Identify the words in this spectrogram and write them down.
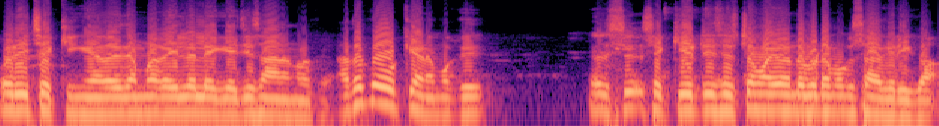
ഒരു ചെക്കിങ് അതായത് നമ്മുടെ കയ്യിലെ ലഗേജ് സാധനങ്ങളൊക്കെ. അതൊക്കെ ഓക്കെയാണ് നമുക്ക് സെക്യൂരിറ്റി സിസ്റ്റവുമായി ബന്ധപ്പെട്ട് നമുക്ക് സഹകരിക്കാം.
